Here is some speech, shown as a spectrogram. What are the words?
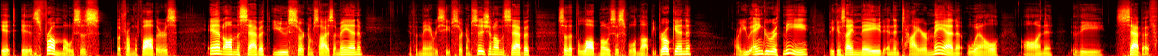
it is from Moses, but from the fathers. And on the Sabbath you circumcise a man if a man receives circumcision on the Sabbath, so that the law of Moses will not be broken, are you angry with me because I made an entire man well on the Sabbath?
